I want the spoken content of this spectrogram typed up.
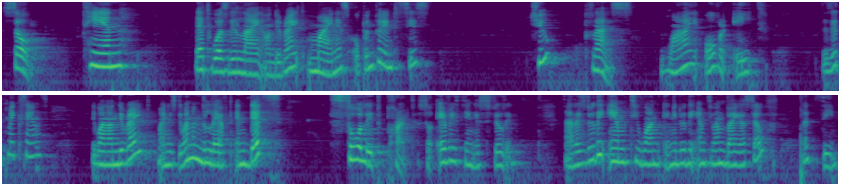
So 10, that was the line on the right, minus, open parentheses, 2 plus y over 8. Does it make sense? The one on the right minus the one on the left, and that's solid part. So everything is filled in. Now let's do the empty one. Can you do the empty one by yourself? Let's see.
